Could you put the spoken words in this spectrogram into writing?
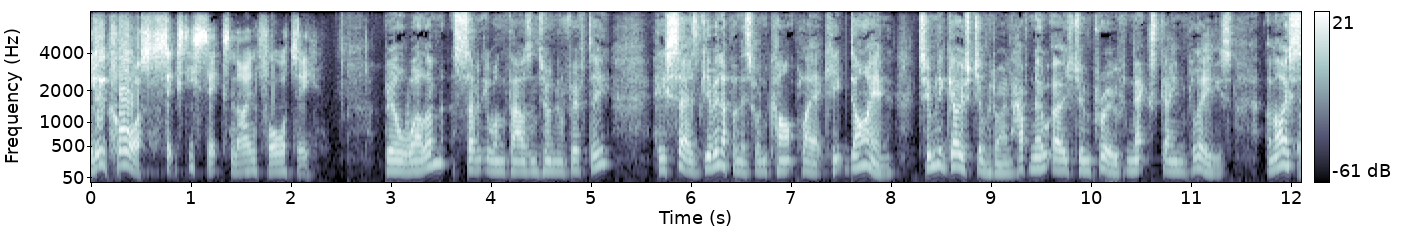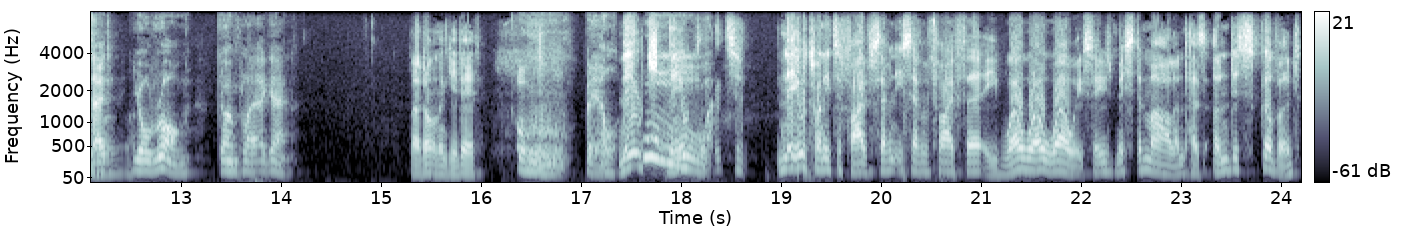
Luke Horse sixty six nine forty. Bill Wellham, 71,250. He says, giving up on this one, can't play it, keep dying. Too many ghosts jumping around, have no urge to improve. Next game, please. And I said, you're wrong, go and play it again. But I don't think he did. Oh, Bill. Neil, Ooh. Neil, 20 to, Neil 20 to 5, 77, 530. Well, well, well, it seems Mr. Marland has undiscovered,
